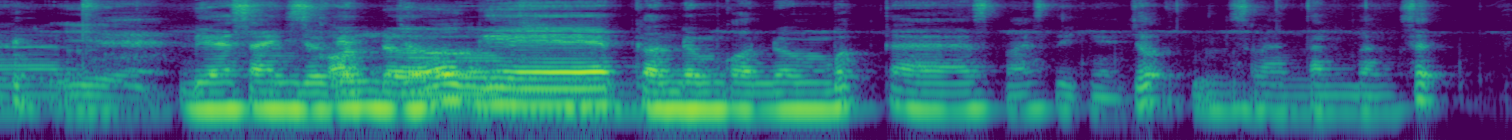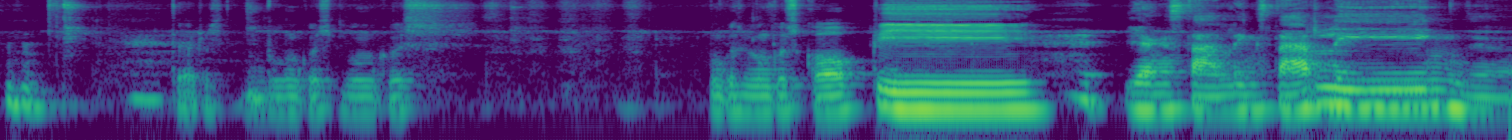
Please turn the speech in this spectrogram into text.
iya. Biasa yang joget-joget kondom-kondom bekas plastiknya. Cok selatan bangset. Terus bungkus-bungkus bungkus-bungkus kopi. Yang Starling Starling tuh.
